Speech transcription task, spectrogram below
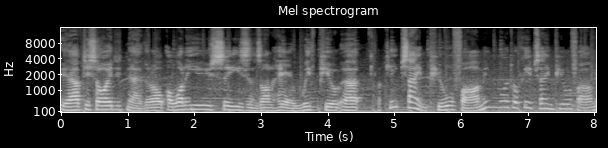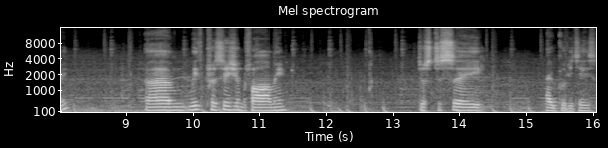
yeah, I've decided now that I, I want to use seasons on here with pure. Uh, I keep saying pure farming. Why do I keep saying pure farming? Um, with precision farming, just to see how good it is.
